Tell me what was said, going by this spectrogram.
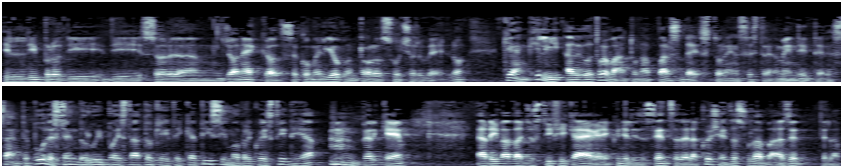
il libro di, di Sir um, John Eccles, Come l'io controllo il suo cervello, che anche lì avevo trovato una pars destrens estremamente interessante, pur essendo lui poi stato criticatissimo per questa idea, perché arrivava a giustificare quindi l'esistenza della coscienza sulla base della,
